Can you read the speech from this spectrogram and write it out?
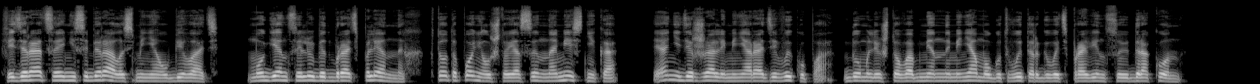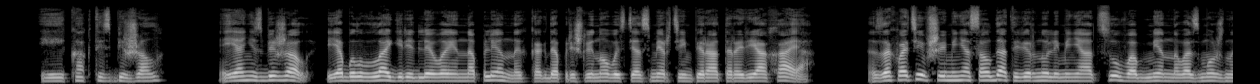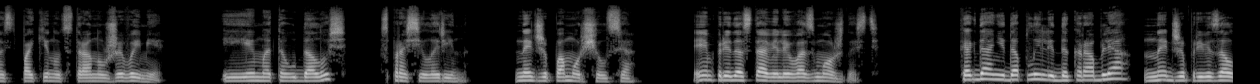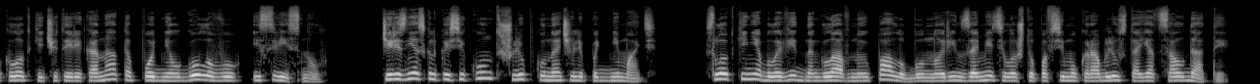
Федерация не собиралась меня убивать. Мугенцы любят брать пленных. Кто-то понял, что я сын наместника, и они держали меня ради выкупа. Думали, что в обмен на меня могут выторговать провинцию Дракон. «И как ты сбежал?» «Я не сбежал. Я был в лагере для военнопленных, когда пришли новости о смерти императора Риахая. Захватившие меня солдаты вернули меня отцу в обмен на возможность покинуть страну живыми». «И им это удалось?» — спросила Рин. Неджи поморщился. Им предоставили возможность. Когда они доплыли до корабля, Неджи привязал к лодке четыре каната, поднял голову и свистнул. Через несколько секунд шлюпку начали поднимать. С лодки не было видно главную палубу, но Рин заметила, что по всему кораблю стоят солдаты.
